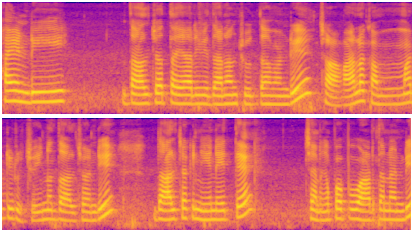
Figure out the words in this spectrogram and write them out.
హాయ్ అండి. దాల్చా తయారీ విధానం చూద్దామండి. చాలా కమ్మటి రుచైన దాల్చా అండి. దాల్చాకి నేనైతే శనగపప్పు వాడతానండి.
